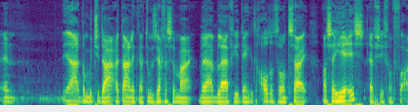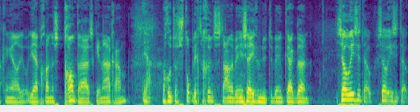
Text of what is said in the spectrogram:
en ja, dan moet je daar uiteindelijk naartoe, zeggen ze. Maar wij blijven hier denk ik toch altijd. Want zij, als zij hier is, heeft ze van fucking hell joh. Je hebt gewoon een strandhuis in nagaan. Ja, Maar goed, als de stoplichten gunstig staan, dan ben je in zeven minuten ben je op Kerkduin. Zo is het ook. Zo is het ook.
